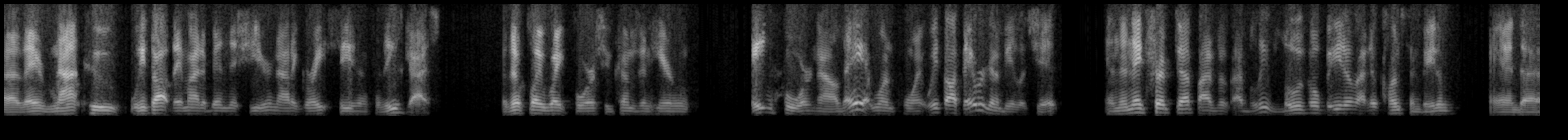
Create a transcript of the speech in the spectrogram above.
Uh, they're not who we thought they might have been this year. Not a great season for these guys. But they'll play Wake Forest, who comes in here eight and four. Now they at one point we thought they were going to be legit, and then they tripped up. I, I believe Louisville beat them. I know Clemson beat them, and uh,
